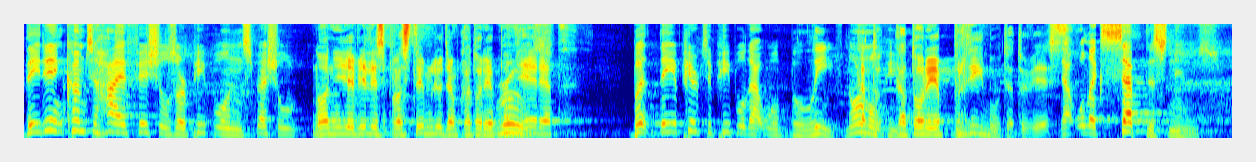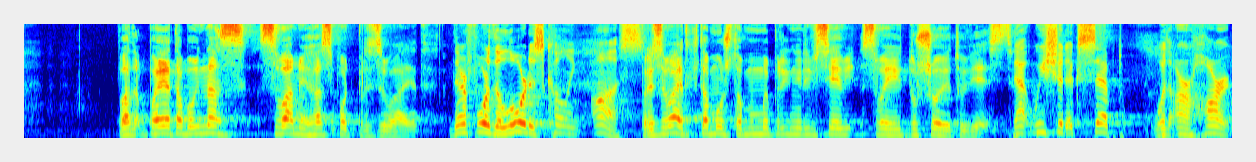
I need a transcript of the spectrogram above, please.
They didn't come to high officials or people in special, Но они явились простым людям, которые Rooms. поверят, but they appeared to people that will believe, normal people, которые примут эту весть. that will accept this news. По- Поэтому нас с вами Господь призывает. Therefore, the Lord is calling us Призывает к тому, чтобы мы приняли всей своей душой эту весть. that we should accept with our heart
